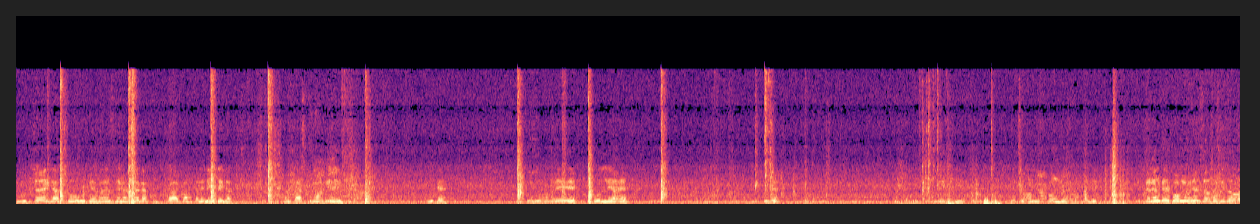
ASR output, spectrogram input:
टूट जाएगा तो डेवरेज देना पड़ेगा। खुद का कंपनी नहीं देगा। और कस्टमर भी नहीं देगा। ठीक है? चलिए, हमने ये खोल लिया है। ठीक है? देखिए, ये तो हम खोल लिया है। देखिए। पैनल का ही प्रॉब्लम है, ज़्यादा से ज़्यादा।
